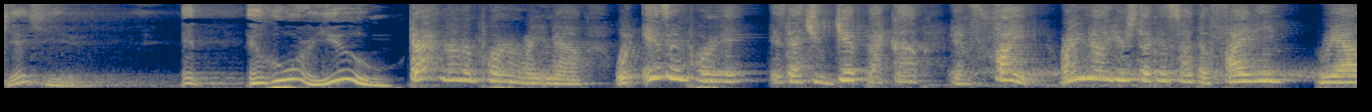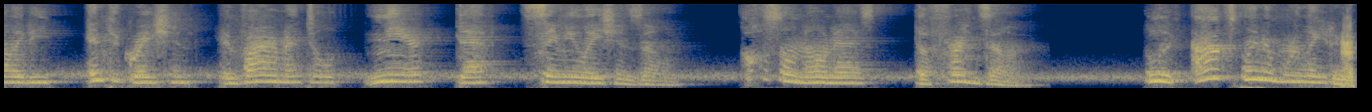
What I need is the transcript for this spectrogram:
get here? And, and who are you? Not important right now. What is important is that you get back up and fight. Right now you're stuck inside the fighting, reality, integration, environmental, near-death simulation zone. Also known as the friend zone. Look, I'll explain it more later,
